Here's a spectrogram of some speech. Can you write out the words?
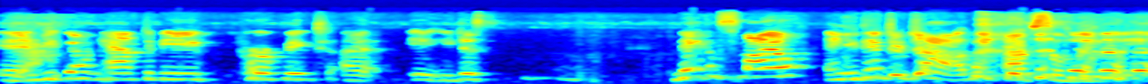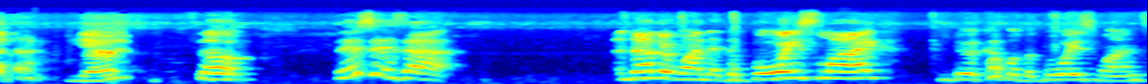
And Yeah. you don't have to be perfect. Uh, you just make them smile, and you did your job. Absolutely. Yep. So this is a another one that the boys like. Do a couple of the boys ones.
